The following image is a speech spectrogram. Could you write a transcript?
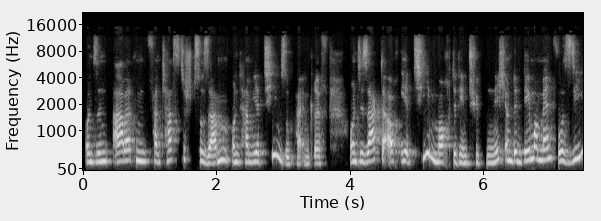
und sind, arbeiten fantastisch zusammen und haben ihr Team super im Griff. Und sie sagte auch, ihr Team mochte den Typen nicht. Und in dem Moment, wo sie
